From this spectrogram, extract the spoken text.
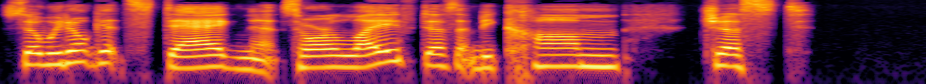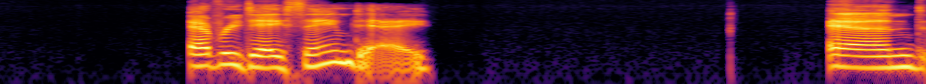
So we don't get stagnant. So our life doesn't become just every day, same day. And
